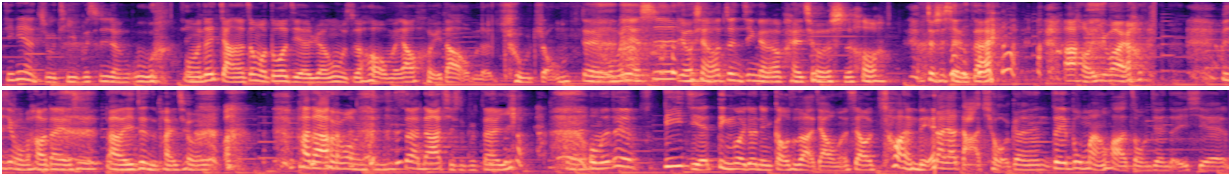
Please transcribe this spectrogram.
今天的主题不是人物，我们在讲了这么多节人物之后，我们要回到我们的初衷。对，我们也是有想要正经聊聊排球的时候，就是现在 啊，好意外哦。毕竟我们好歹也是打了一阵子排球的，怕大家会忘记，虽然大家其实不在意。我们这个第一节定位就已经告诉大家，我们是要串联大家打球跟这一部漫画中间的一些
